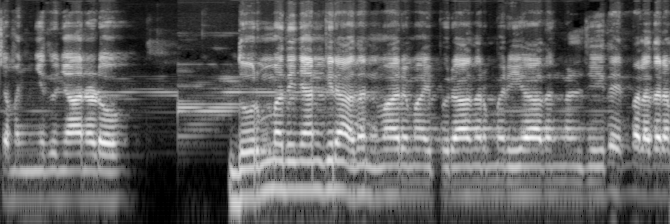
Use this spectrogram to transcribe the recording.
ചമഞ്ഞതു ഞാനടോ. ദുർമതി ഞാൻ കിരാതന്മാരുമായി പുരാനിർമര്യാദങ്ങൾ ചെയ്തേൻ പലതരം.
